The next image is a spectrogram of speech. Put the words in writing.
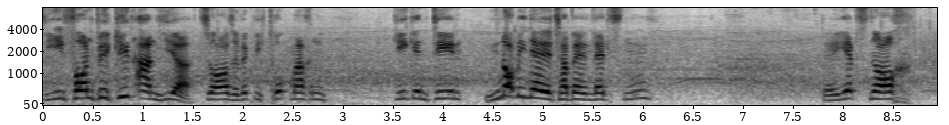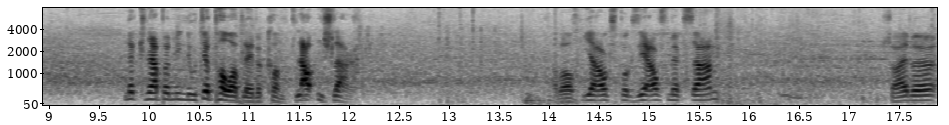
Die von Beginn an hier zu Hause wirklich Druck machen gegen den nominell Tabellenletzten. Der jetzt noch eine knappe Minute Powerplay bekommt. Lautenschlager. Aber auch hier Augsburg sehr aufmerksam. Scheibe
